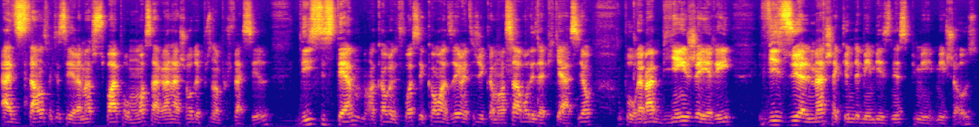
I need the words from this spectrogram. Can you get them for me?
à distance. c'est vraiment super pour moi. Ça rend la chose de plus en plus facile des systèmes, encore une fois, c'est con à dire, mais j'ai commencé à avoir des applications pour vraiment bien gérer visuellement chacune de mes business puis mes, choses.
